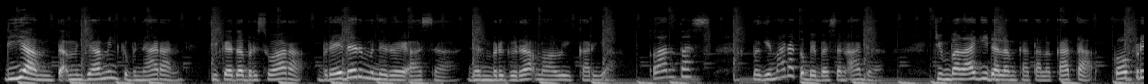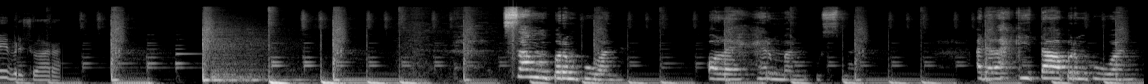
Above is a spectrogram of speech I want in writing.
Diam tak menjamin kebenaran. Jika tak bersuara, beredar menerai asa dan bergerak melalui karya. Lantas, bagaimana kebebasan ada? Jumpa lagi dalam katalog kata Kopri Bersuara. Sang Perempuan oleh Herman Usman adalah kita perempuan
